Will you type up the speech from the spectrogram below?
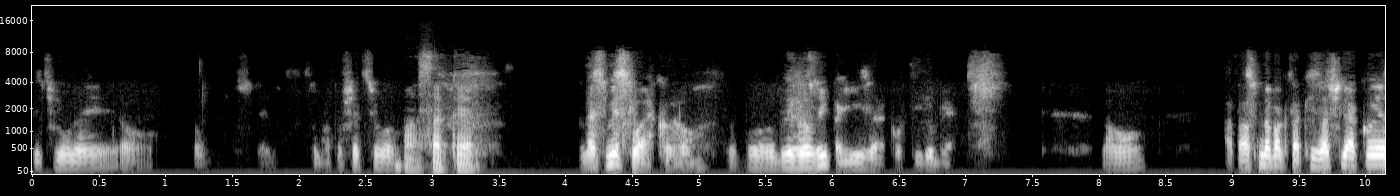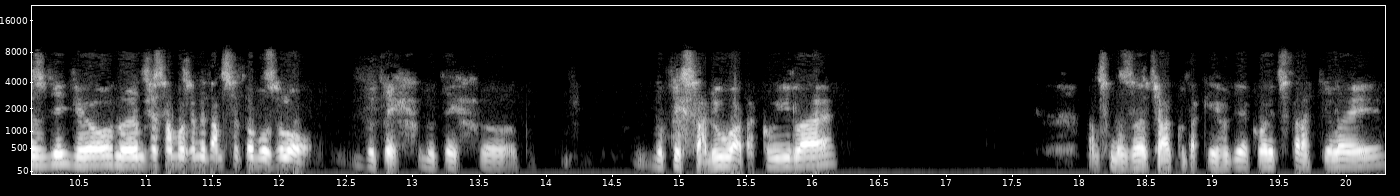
ty čluny, jo. To, prostě, jsem na to šetřilo. Masakr. Nesmysl, jako jo. To bylo, byly hrozný peníze, jako v té době. No. A tam jsme pak taky začali jako jezdit, jo, no jenom, že samozřejmě tam se to vozilo do těch, do těch, do těch sadů a takovýhle. Tam jsme za začátku taky hodně jako ztratili.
